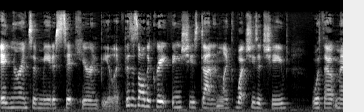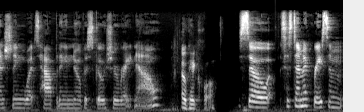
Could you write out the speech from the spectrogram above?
ignorant of me to sit here and be like, this is all the great things she's done and like what she's achieved without mentioning what's happening in Nova Scotia right now. okay. Cool. So, systemic racism,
